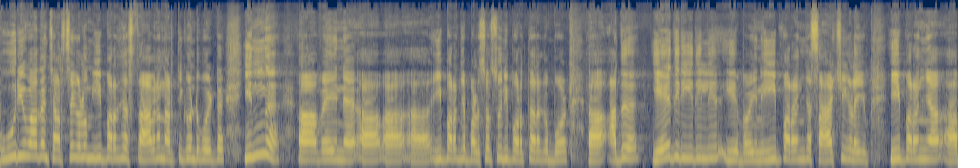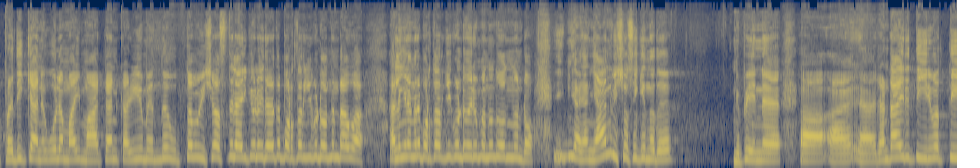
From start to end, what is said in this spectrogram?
ഭൂരിഭാഗം ചർച്ചകളും ഈ പറഞ്ഞ സ്ഥാപനം നടത്തിക്കൊണ്ട് പോയിട്ട് ഇന്ന് പിന്നെ ഈ പറഞ്ഞ പൾസർ സുനി പുറത്തിറക്കുമ്പോൾ അത് ഏത് രീതിയിൽ പിന്നെ ഈ പറഞ്ഞ സാക്ഷികളെയും ഈ പറഞ്ഞ പ്രതിക്ക് അനുകൂലമായി മാറ്റാൻ കഴിയുമെന്ന് ഉത്തമ വിശ്വാസത്തിലായിരിക്കുമല്ലോ ഇദ്ദേഹത്തെ പുറത്തിറക്കിക്കൊണ്ട് വന്നിട്ടുണ്ടാവുക അല്ലെങ്കിൽ അങ്ങനെ പുറത്തിറക്കിക്കൊണ്ട് വരുമെന്ന് തോന്നുന്നുണ്ടോ? ഞാൻ വിശ്വസിക്കുന്നത് പിന്നെ രണ്ടായിരത്തി ഇരുപത്തി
